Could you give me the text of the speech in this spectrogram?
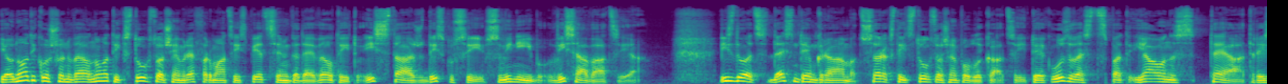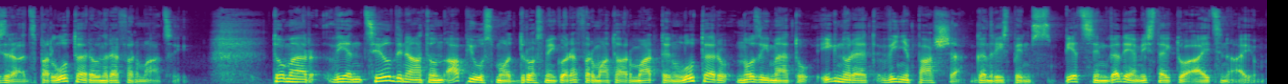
Jau notikuši un vēl notiks tūkstošiem reformācijas 500 gadē veltītu izstāžu, diskusiju, svinību visā Vācijā. Izdots desmitiem grāmatu, sarakstīts tūkstošiem publikāciju, tiek uzvestas pat jaunas teātris izrādes par Lutheru un reformāciju. Tomēr vien cildināt un apjūsmot drosmīgo reformātoru Martinu Lutheru nozīmētu ignorēt viņa paša gandrīz pirms 500 gadiem izteikto aicinājumu.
